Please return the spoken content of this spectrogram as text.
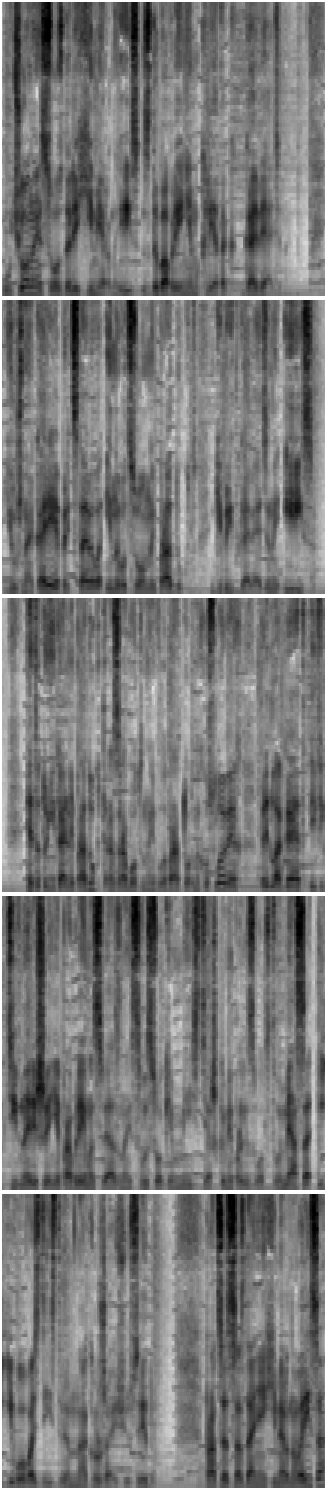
Ученые создали химерный рис с добавлением клеток говядины. Южная Корея представила инновационный продукт – гибрид говядины и риса – этот уникальный продукт, разработанный в лабораторных условиях, предлагает эффективное решение проблемы, связанной с высокими издержками производства мяса и его воздействием на окружающую среду. Процесс создания химерного риса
